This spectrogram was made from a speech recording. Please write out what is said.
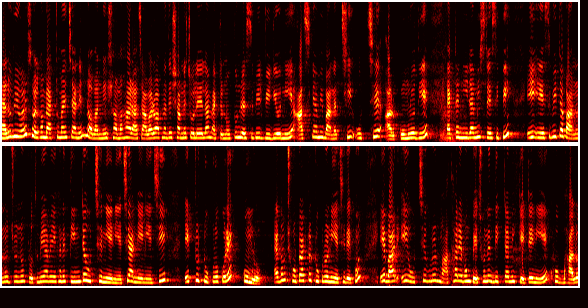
Hello viewers, welcome back to my channel নবান্নের সমাহার। আজ আবারও আপনাদের সামনে চলে এলাম একটা নতুন রেসিপির ভিডিও নিয়ে। আজকে আমি বানাচ্ছি উচ্ছে আর কুমড়ো দিয়ে একটা নিরামিষ রেসিপি। এই রেসিপিটা বানানোর জন্য প্রথমে আমি এখানে তিনটে উচ্ছে নিয়ে নিয়েছি, আর নিয়ে নিয়েছি একটু টুকরো করে কুমড়ো। একদম ছোট একটা টুকরো নিয়েছি, দেখুন। এবার এই উচ্ছেগুলোর মাথার এবং পেছনের দিকটা আমি কেটে নিয়ে খুব ভালো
